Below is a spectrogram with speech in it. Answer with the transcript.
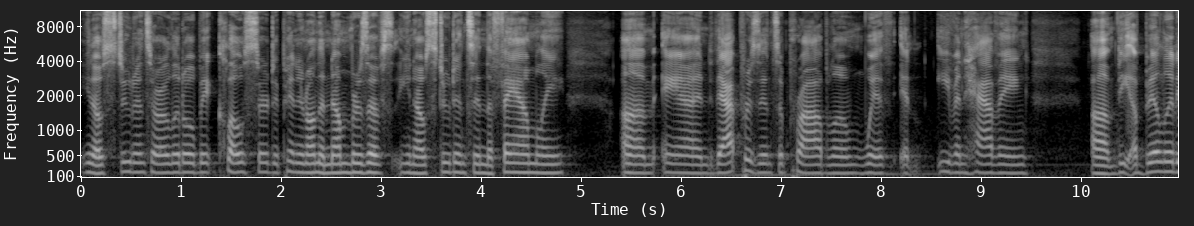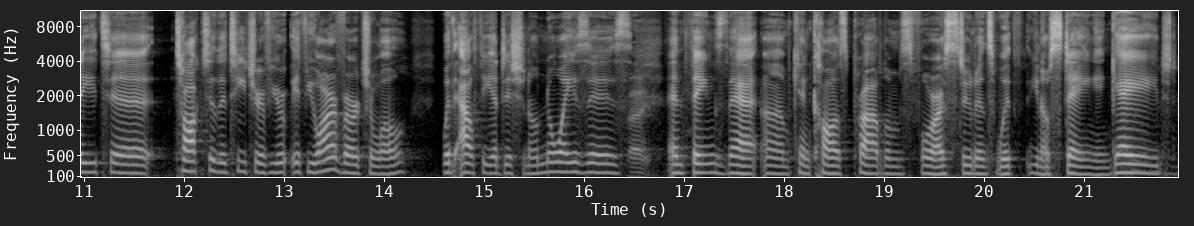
You know, students are a little bit closer depending on the numbers of, you know, students in the family. Um, and that presents a problem with it even having um, the ability to talk to the teacher if you're if you are virtual without the additional noises Right. and things that um, can cause problems for our students with you know staying engaged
